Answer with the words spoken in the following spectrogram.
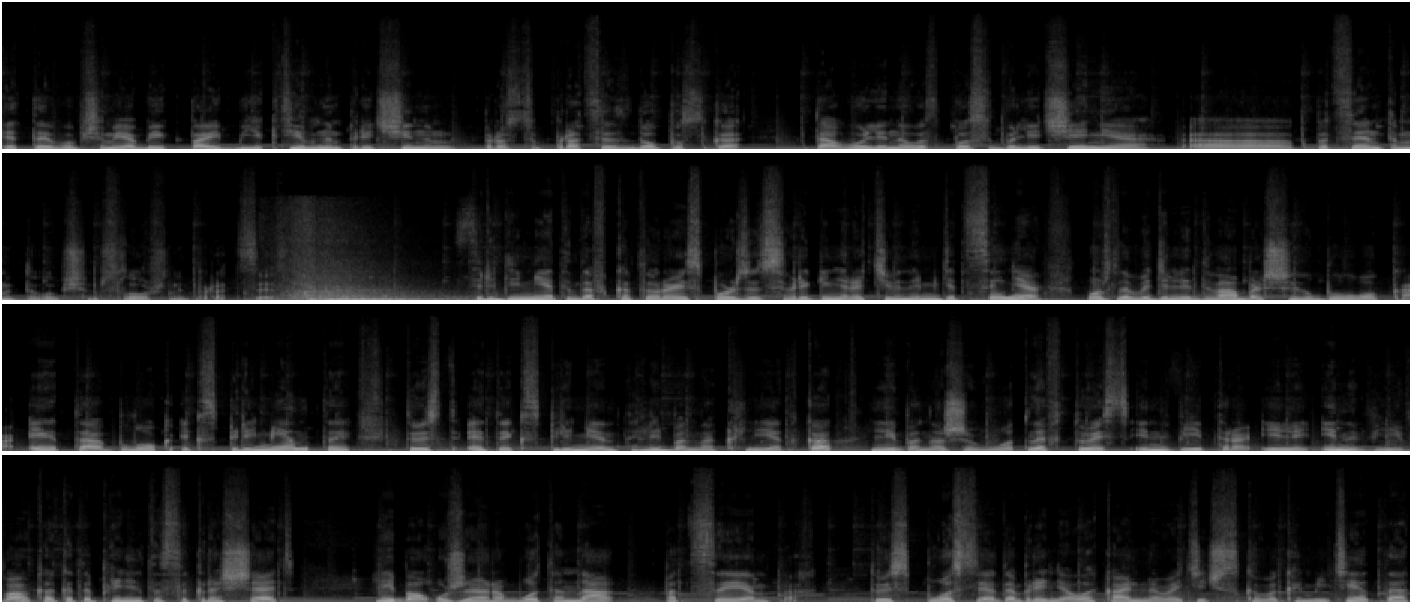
Это, в общем, и по объективным причинам, просто процесс допуска того или иного способа лечения э, к пациентам, это, в общем, сложный процесс. Среди методов, которые используются в регенеративной медицине, можно выделить два больших блока. Это блок эксперименты, то есть это эксперименты либо на клетках, либо на животных, то есть инвитро или инвиво, как это принято сокращать, либо уже работа на пациентах. То есть после одобрения локального этического комитета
